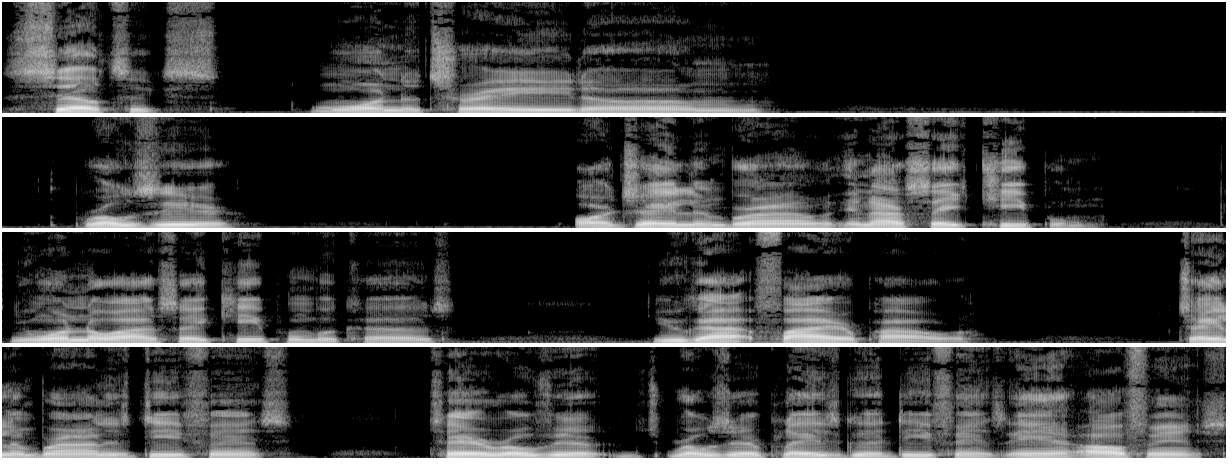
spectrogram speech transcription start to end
Celtics wanting to trade um, Rozier or Jaylen Brown, and I say keep them. You want to know why I say keep them? Because you got firepower. Jaylen Brown is defense. Terry Rozier, plays good defense and offense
